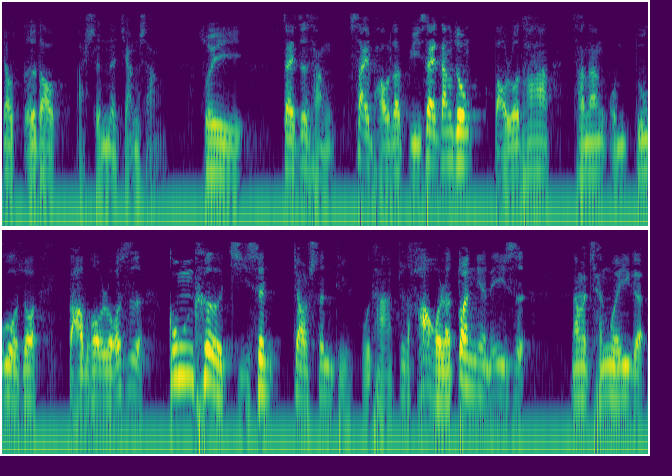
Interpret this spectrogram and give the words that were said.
要得到啊神的奖赏。所以在这场赛跑的比赛当中，保罗他常常我们读过说，保罗罗是攻克己身，叫身体服他，就是好好的锻炼的意思。那么成为一个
